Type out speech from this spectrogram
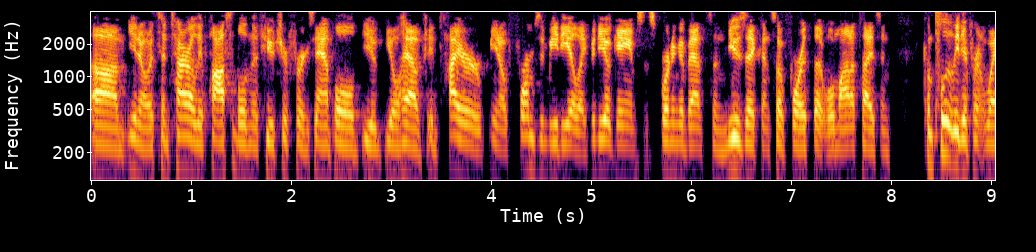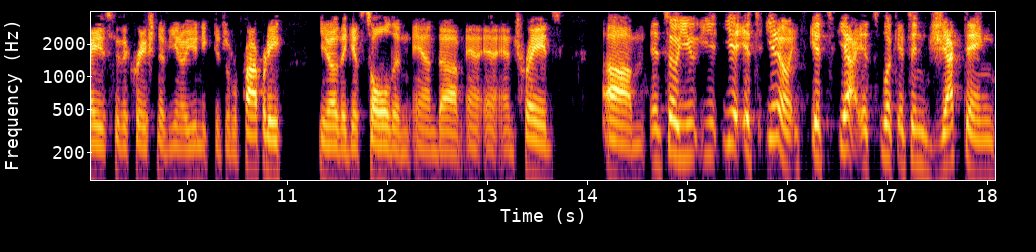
Um, you know, it's entirely possible in the future. For example, you, will have entire, you know, forms of media like video games and sporting events and music and so forth that will monetize in completely different ways through the creation of, you know, unique digital property, you know, that gets sold and and uh, and, and, trades. Um, and so you, you, it's you know it's it's yeah it's look it's injecting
